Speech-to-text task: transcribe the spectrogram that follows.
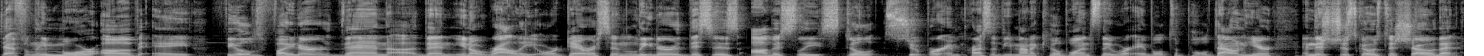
definitely more of a field fighter than uh, than you know rally or garrison leader. This is obviously still super impressive the amount of kill points they were able to pull down here. And this just goes to show that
